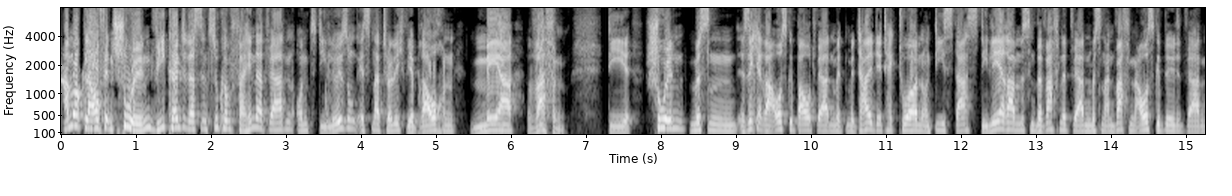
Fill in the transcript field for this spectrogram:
Amoklauf in Schulen. Wie könnte das in Zukunft verhindert werden? Und die Lösung ist natürlich, wir brauchen mehr Waffen. Die Schulen müssen sicherer ausgebaut werden mit Metalldetektoren und dies, das. Die Lehrer müssen bewaffnet werden, müssen an Waffen ausgebildet werden.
